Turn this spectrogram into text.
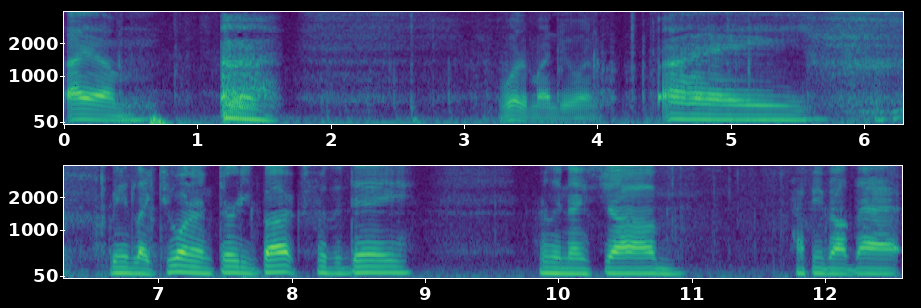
I um what am I doing? I made like 230 bucks for the day. Really nice job. Happy about that.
